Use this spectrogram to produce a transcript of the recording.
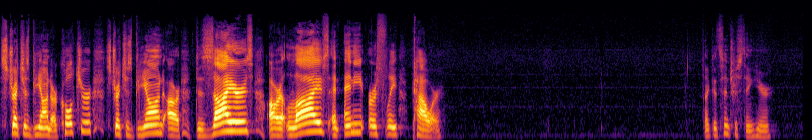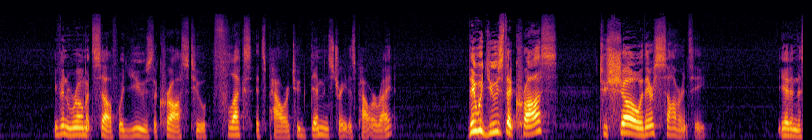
stretches beyond our culture, stretches beyond our desires, our lives, and any earthly power. In fact, it's interesting here. Even Rome itself would use the cross to flex its power, to demonstrate its power, right? They would use the cross to show their sovereignty. Yet, in the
